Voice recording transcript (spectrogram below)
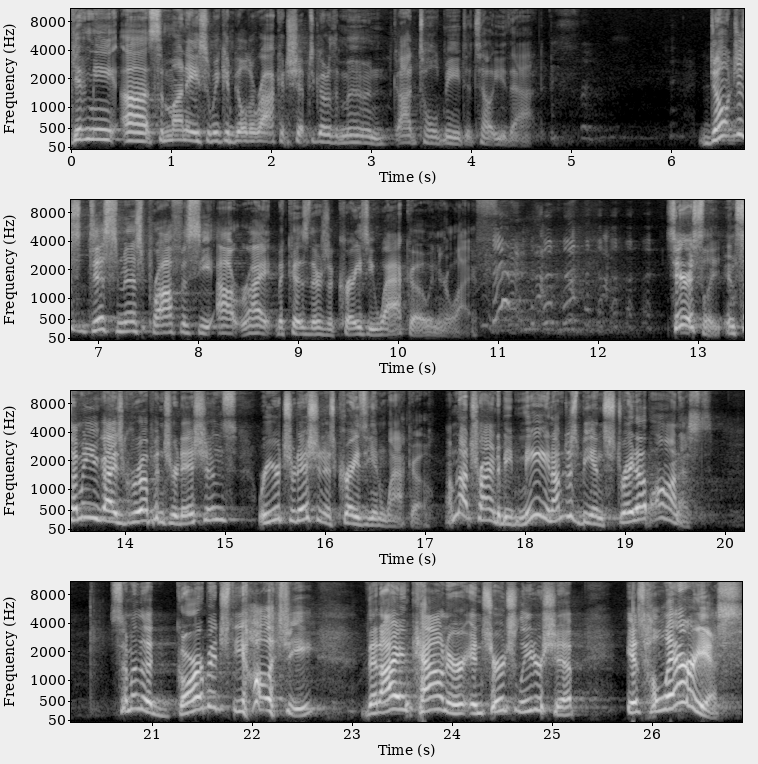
give me uh, some money so we can build a rocket ship to go to the moon. God told me to tell you that. Don't just dismiss prophecy outright because there's a crazy wacko in your life. Seriously. And some of you guys grew up in traditions where your tradition is crazy and wacko. I'm not trying to be mean, I'm just being straight up honest. Some of the garbage theology that I encounter in church leadership is hilarious.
